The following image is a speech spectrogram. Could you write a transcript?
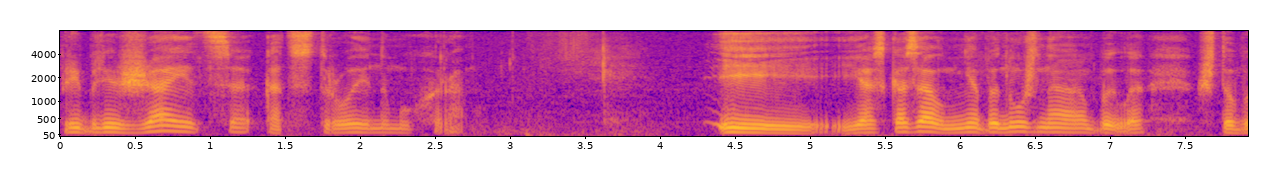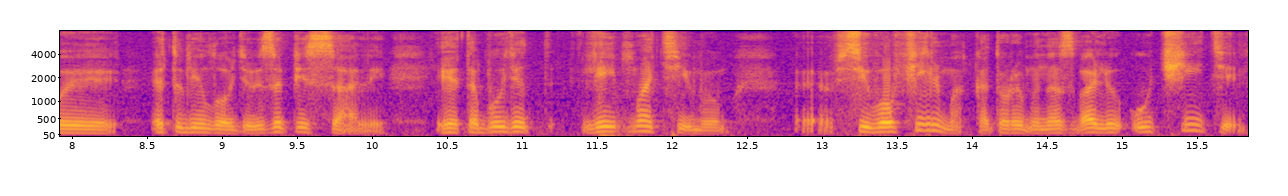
приближается к отстроенному храму. Я сказал, мне бы нужно было, чтобы эту мелодию записали, и это будет лейтмотивом э, всего фильма, который мы назвали «Учитель».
